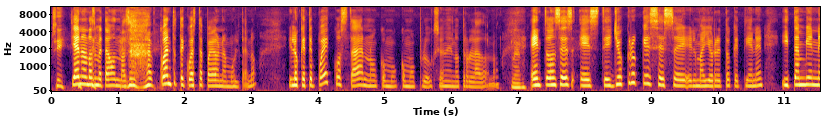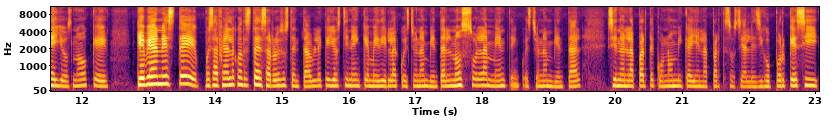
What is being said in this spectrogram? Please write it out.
Sí. Ya no nos metamos más. ¿Cuánto te cuesta pagar una multa, no? Y lo que te puede costar, ¿no? Como, como producción en otro lado, ¿no? Claro. Entonces, este, yo creo que ese es el mayor reto que tienen y también ellos, ¿no? Que que vean este, pues al final de cuentas, este desarrollo sustentable, que ellos tienen que medir la cuestión ambiental, no solamente en cuestión ambiental, sino en la parte económica y en la parte social. Les digo, porque si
